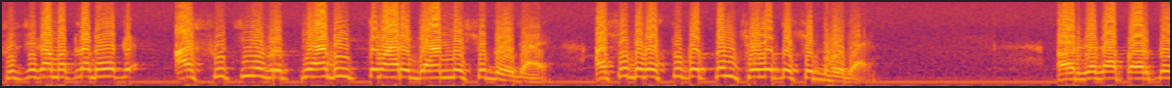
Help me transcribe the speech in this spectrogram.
शुचि का मतलब है कि अशुचि वृत्तियाँ भी तुम्हारे ज्ञान में शुद्ध हो जाए। अशुद्ध वस्तु को तुम छू लो तो शुद्ध हो जाए। और जगह पर तो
